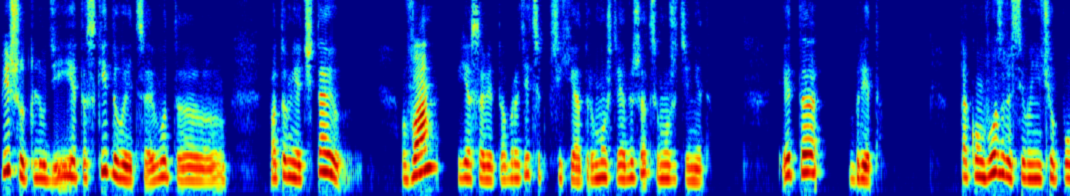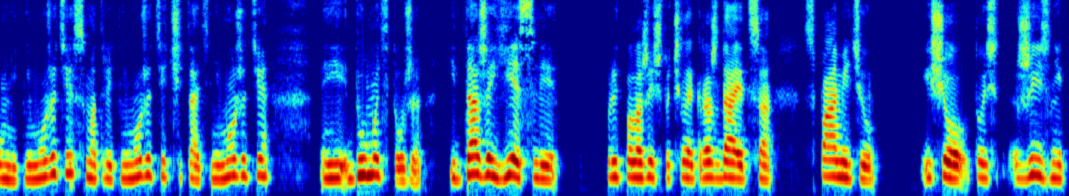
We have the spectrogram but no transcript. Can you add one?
пишут люди, и это скидывается. И вот э, потом я читаю. Вам я советую обратиться к психиатру. Можете обижаться, можете нет. Это бред. В таком возрасте вы ничего помнить не можете, смотреть не можете, читать не можете и думать тоже. И даже если предположить, что человек рождается с памятью еще, то есть жизни,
